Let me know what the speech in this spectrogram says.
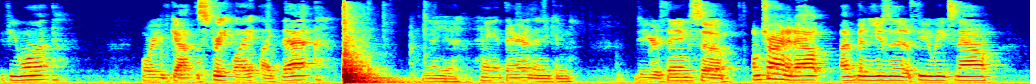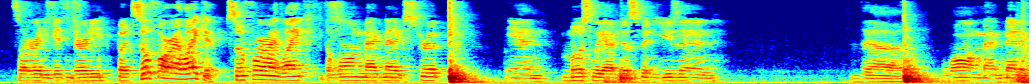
if you want. Or you've got the straight light like that. You know, you hang it there and then you can do your thing. So I'm trying it out. I've been using it a few weeks now. It's already getting dirty, but so far I like it. So far I like the long magnetic strip and mostly I've just been using the long magnetic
